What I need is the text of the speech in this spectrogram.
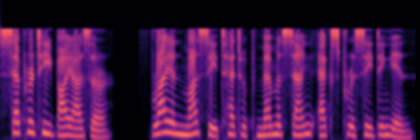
Seperti biasa. Brian masih tetap memasang ekspresi dingin.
